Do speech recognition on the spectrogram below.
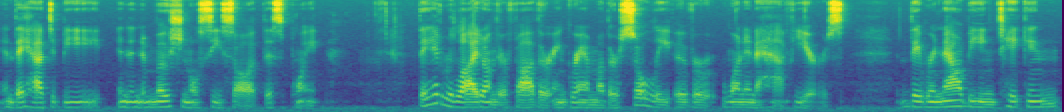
and they had to be in an emotional seesaw at this point. They had relied on their father and grandmother solely over one and a half years. They were now being taken,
